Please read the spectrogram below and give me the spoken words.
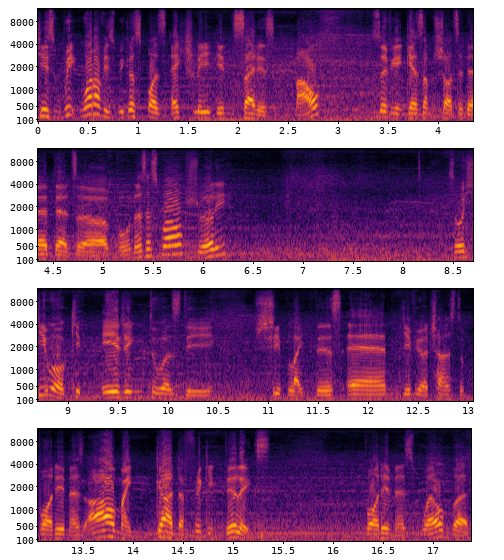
His weak, one of his weaker spots is actually inside his mouth. So if you can get some shots in there, that's a bonus as well, surely. So he will keep edging towards the ship like this and give you a chance to board him as oh my god the freaking Delex board him as well but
